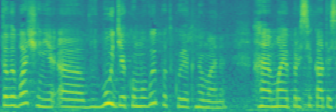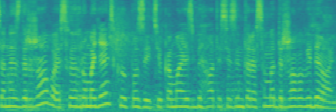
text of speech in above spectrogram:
телебаченні, е, в будь-якому випадку, як на мене, е, має пересікатися не з державою, а своєю громадянською позицією, яка має збігатися з інтересами держави в ідеалі.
